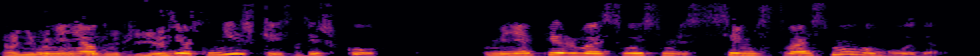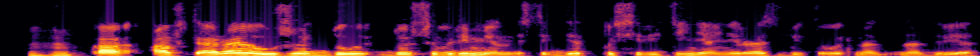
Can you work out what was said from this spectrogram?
Они у меня есть? книжки стишков, у меня первая с 78 года, угу. а, а вторая уже до, до современности. Где-то посередине они разбиты вот на, на две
